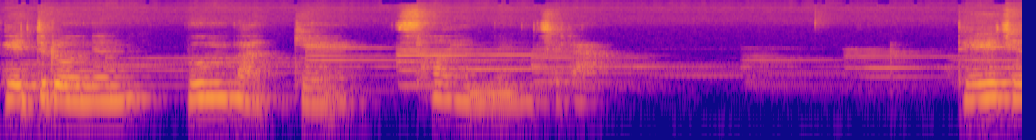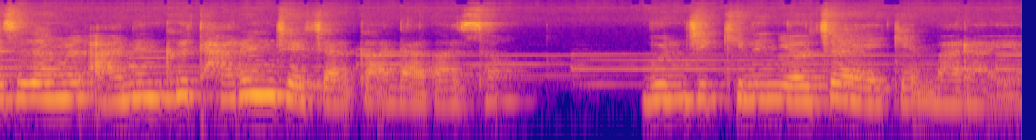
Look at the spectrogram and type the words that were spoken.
베드로는 문 밖에 서 있는지라. 대제사장을 아는 그 다른 제자가 나가서 문 지키는 여자에게 말하여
